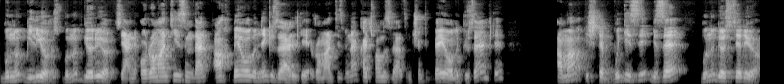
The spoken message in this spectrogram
bunu biliyoruz. Bunu görüyoruz. Yani o romantizmden ah Beyoğlu ne güzeldi romantizminden kaçmamız lazım. Çünkü Beyoğlu güzeldi. Ama işte bu dizi bize bunu gösteriyor.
